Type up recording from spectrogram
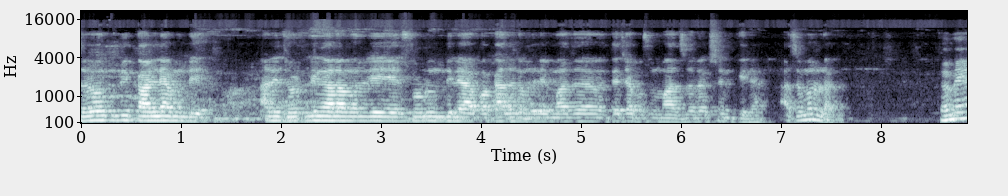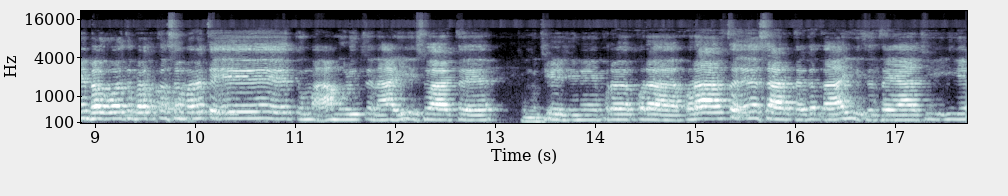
सर्व तुम्ही काढल्या म्हणले आणि झोटलिंगाला म्हणले सोडून दिल्या बकाजाला म्हणले माझं त्याच्यापासून माझं रक्षण केल्या असं म्हणू लागलं. तुम्ही भगवत भक्त समरते तुम्हा मुळीच नाही स्वार्थ तुमचे जिने प्र परा- परार्थ सार्थकता हीच तयाची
